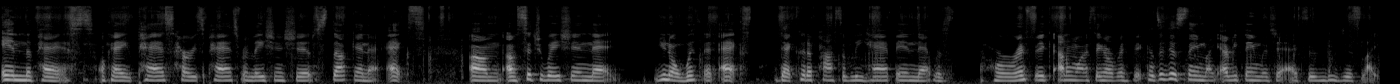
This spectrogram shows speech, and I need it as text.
in the past, okay? Past hurts, past relationships, stuck in an ex, um, a situation that, you know, with an ex that could have possibly happened that was horrific. I don't want to say horrific because it just seemed like everything with your ex would be just like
